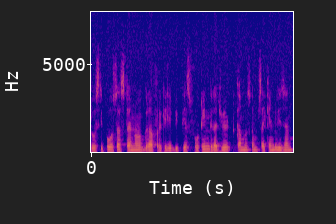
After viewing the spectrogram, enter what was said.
दूसरी पोस्ट है स्टेनोग्राफर के लिए B P S fourteen graduate कम अज़ कम सेकेंड डिवीज़न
